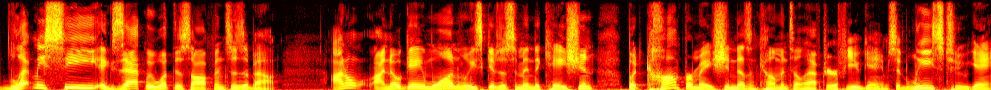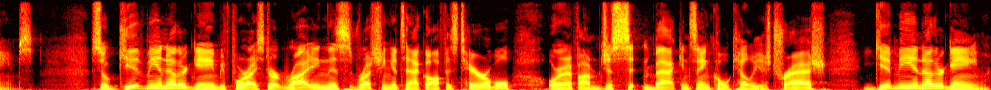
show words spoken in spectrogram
Let me see exactly what this offense is about. I don't I know game 1 at least gives us some indication, but confirmation doesn't come until after a few games, at least 2 games. So give me another game before I start writing this rushing attack off as terrible, or if I'm just sitting back and saying Cole Kelley is trash. Give me another game.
